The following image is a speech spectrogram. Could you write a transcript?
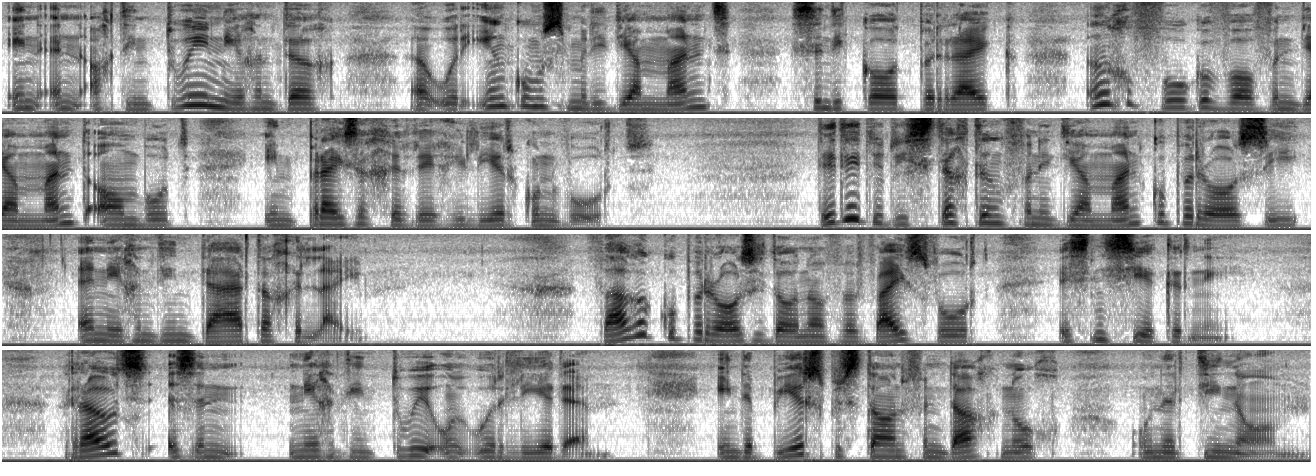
en in 1892 een ooreenkomst met die diamant syndikaat bereik ingevolge waarvan diamant aanbod en prijse gereguleer kon word. Dit het door die stichting van die Diamant Kooperatie in 1930 gelei. Welke kooperatie daarna verwijs word, is nie seker nie. Rhodes is in 1902 oorlede en de beers bestaan vandag nog onder die naam.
